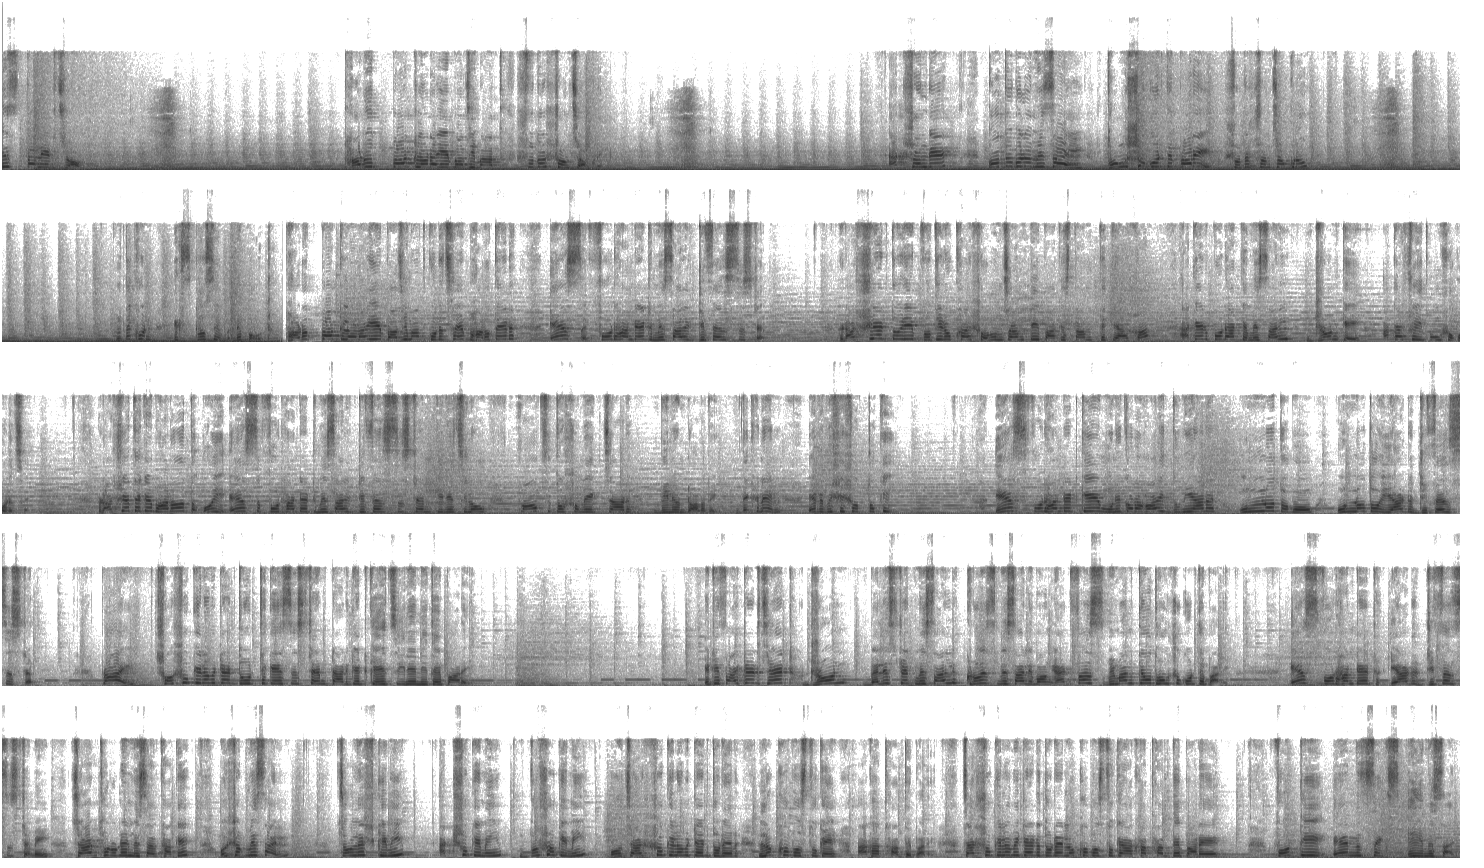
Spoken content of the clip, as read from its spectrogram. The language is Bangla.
পাকিস্তানের জব ভারত পাক লড়াইয়ে বাজিমাত সুদর্শন চক্রে। একসঙ্গে কতগুলো মিসাইল ধ্বংস করতে পারে সুদর্শন চক্র? দেখুন এক্সক্লুসিভ রিপোর্ট ভারত পাক লড়াইয়ে বাজিমাত করেছে ভারতের S four hundred missile defence system রাশিয়ার তৈরি প্রতিরক্ষা সরঞ্জামটি পাকিস্তান থেকে আসা একের পর এক মিসাইল ড্রোনকে আকাশেই ধ্বংস করেছে। রাশিয়া থেকে ভারত ওই S four hundred missile defence system কিনেছিল পাঁচ দশমিক চার বিলিয়ন ডলারে দেখে নিন, এর বিশেষত্ব কি? এস ফোর হান্ড্রেডকে মনে করা হয় দুনিয়ার অন্যতম উন্নত এয়ার ডিফেন্স সিস্টেম প্রায় ছশো কিলোমিটার দূর থেকে সিস্টেম টার্গেটকে চিনে নিতে পারে। এটি fighter jet drone ballistic missile cruise missile এবং অ্যাডভান্স বিমানকেও ধ্বংস করতে পারে। S four hundred air defence সিস্টেমে চার ধরনের মিসাইল থাকে। ওইসব মিসাইল চল্লিশ কিমি, একশো কিমি, দুশো কিমি ও চারশো কিলোমিটার দূরের লক্ষ্যবস্তুকে আঘাত হানতে পারে। চারশো কিলোমিটার দূরের লক্ষ্যবস্তুকে আঘাত হানতে পারে forty N six E missile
